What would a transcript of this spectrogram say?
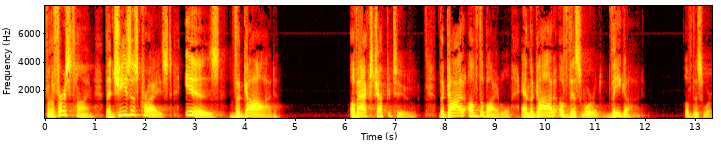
for the first time that Jesus Christ is the God of Acts chapter 2 the God of the Bible and the God of this world, the God of this world.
